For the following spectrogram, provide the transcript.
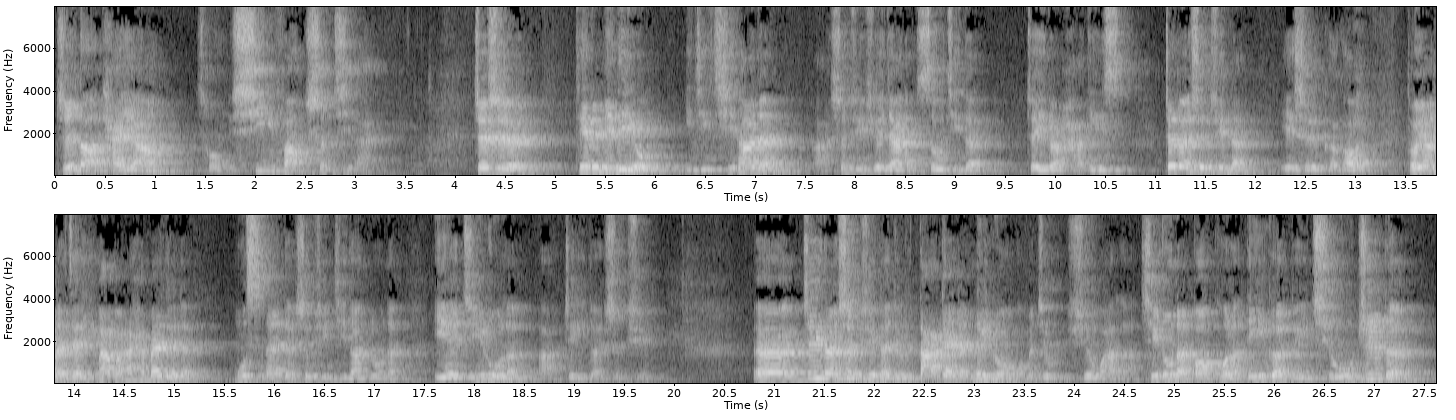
直到太阳从西方升起来。这是。t i r m i d i o 以及其他的啊圣训学家呢搜集的这一段哈迪斯，这段圣训呢也是可靠的。同样的，在伊玛目阿哈迈德的穆斯奈的圣训集当中呢，也记录了啊这一段圣训。呃，这一段圣训呢，就是大概的内容我们就学完了。其中呢，包括了第一个对求知的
